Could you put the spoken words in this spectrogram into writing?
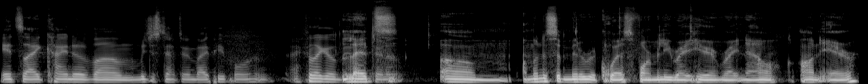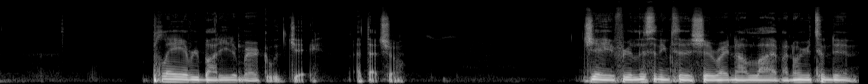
it's like kind of um, we just have to invite people, and I feel like it'll be a good let's. turnout. Um, I'm gonna submit a request formally right here and right now on air. Play everybody in America with Jay at that show. Jay, if you're listening to this shit right now live, I know you're tuned in.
